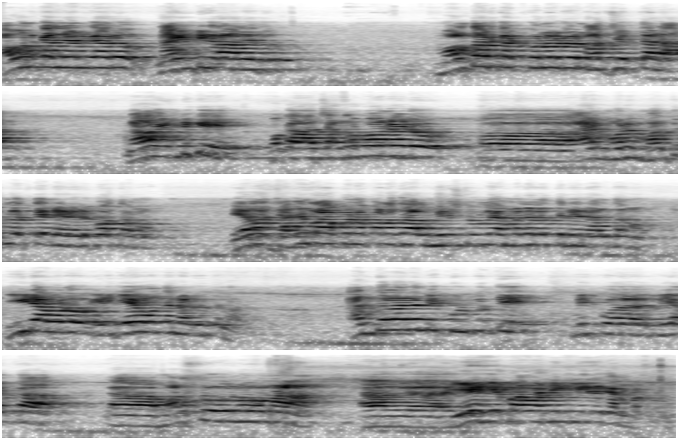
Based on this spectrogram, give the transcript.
పవన్ కళ్యాణ్ గారు నా ఇంటికి రాలేదు. మొలతాడు కట్టుకున్నాడు నాకు చెప్తాడా? నా ఇంటికి ఒక చంద్రబాబు నాయుడు ఆయన మొన్న మంత్రులు వస్తే నేను వెళ్ళిపోతాను. ఏదో జగన్ రాకుండా పర్వతాలు వాళ్ళ మినిస్టర్లు ఎమ్మెల్యేలు వస్తే నేను వెళ్తాను. ఈడెవడు వీడికి ఏముందని అడుగుతున్నాను అందులోనే మీ కుల్బుద్ధి మీకు మీ యొక్క మనసులో ఉన్న ఏ హిభావాన్ని క్లియర్ కనపడుతుంది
